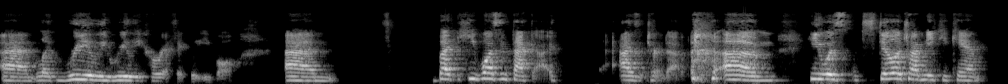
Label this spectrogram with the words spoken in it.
um, like really, really horrifically evil. Um, but he wasn't that guy, as it turned out. um, he was still a Trawniki camp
